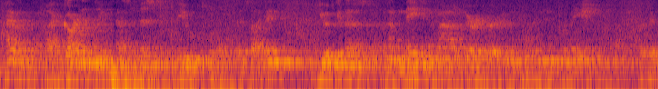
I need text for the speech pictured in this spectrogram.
I have a, guardedly pessimistic view of. So I think you have given us an amazing amount of very, very important information. But the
